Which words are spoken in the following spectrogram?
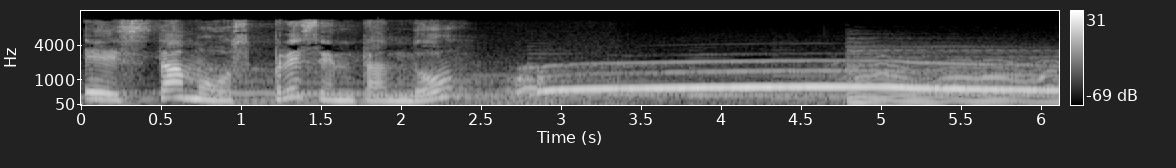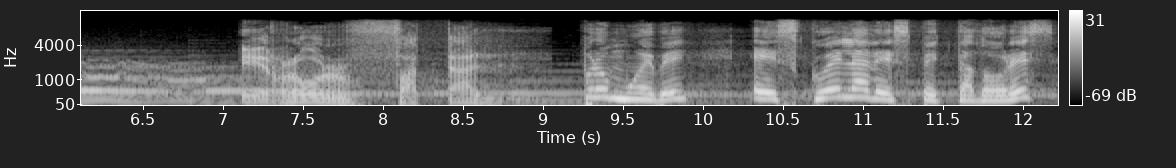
Estamos presentando Error fatal. Promueve Escuela de Espectadores,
